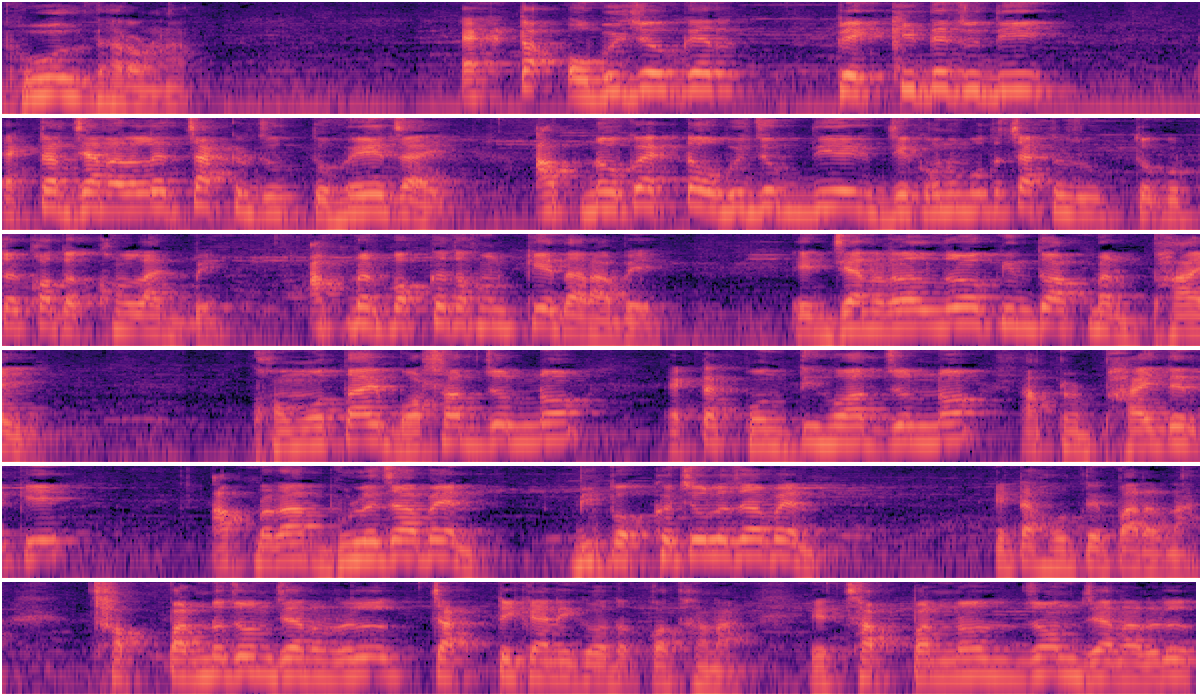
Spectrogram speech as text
ভুল ধারণা। একটা অভিযোগের প্রেক্ষিতে যদি একটা জেনারেলের চাকরিযুক্ত হয়ে যায় আপনাকে একটা অভিযোগ দিয়ে যে কোনো মতো চাকরিযুক্ত করতে কতক্ষণ লাগবে? আপনার পক্ষে তখন কে দাঁড়াবে? এই জেনারেলরাও কিন্তু আপনার ভাই। ক্ষমতায় বসার জন্য, একটা পন্থী হওয়ার জন্য আপনার ভাইদেরকে আপনারা ভুলে যাবেন। বিপক্ষে চলে যাবেন? এটা হতে পারে না। ছাপ্পান্ন জন জেনারেল চারটিকানি কথা- কথা না। এই ছাপ্পান্ন জন জেনারেল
